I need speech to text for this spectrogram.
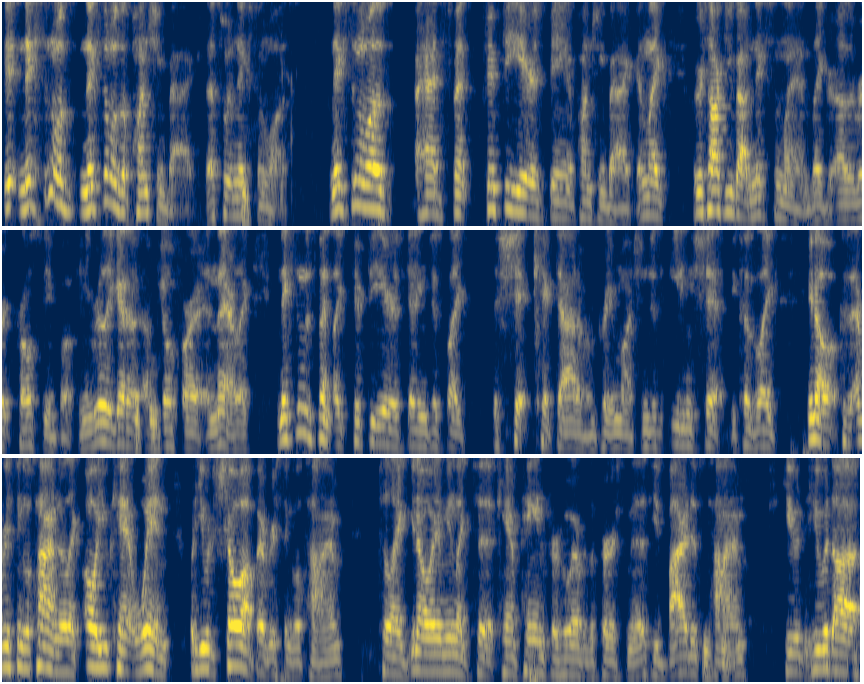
it, Nixon was Nixon was a punching bag. That's what Nixon was. Nixon was had spent 50 years being a punching bag, and like we were talking about Nixonland, like uh, the Rick Perlstein book, and you really get a, a feel for it in there. Like Nixon has spent like 50 years getting just like the shit kicked out of him, pretty much, and just eating shit because like you know because every single time they're like, oh, you can't win, but he would show up every single time to like you know what I mean, like to campaign for whoever the person is. He'd bide his Mhm. time. He would he would uh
